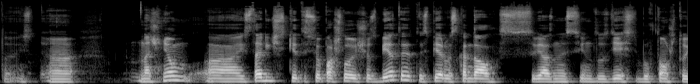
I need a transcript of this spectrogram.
То есть, а, начнем а, исторически это все пошло еще с беты. То есть первый скандал, связанный с Windows 10, был в том, что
